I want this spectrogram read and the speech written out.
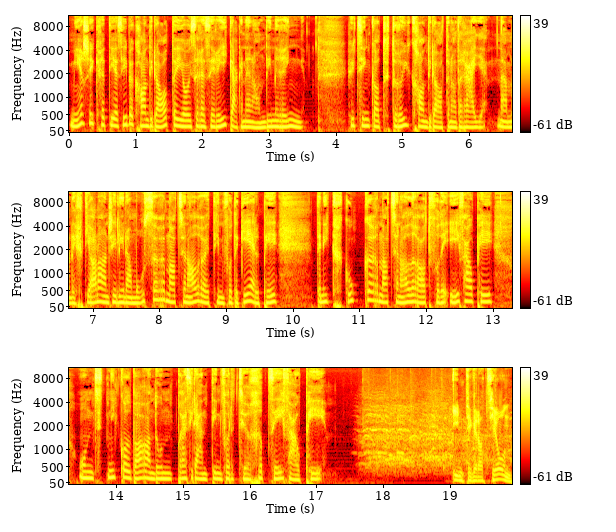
Wir schicken die sieben Kandidaten in unserer Serie gegeneinander in den Ring. Heute sind gerade drei Kandidaten an der Reihe, nämlich Diana Angelina Moser, Nationalrätin der GLP, Nick Gucker, Nationalrat der EVP und Nicole Barandun, Präsidentin der Zürcher CVP. Integration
